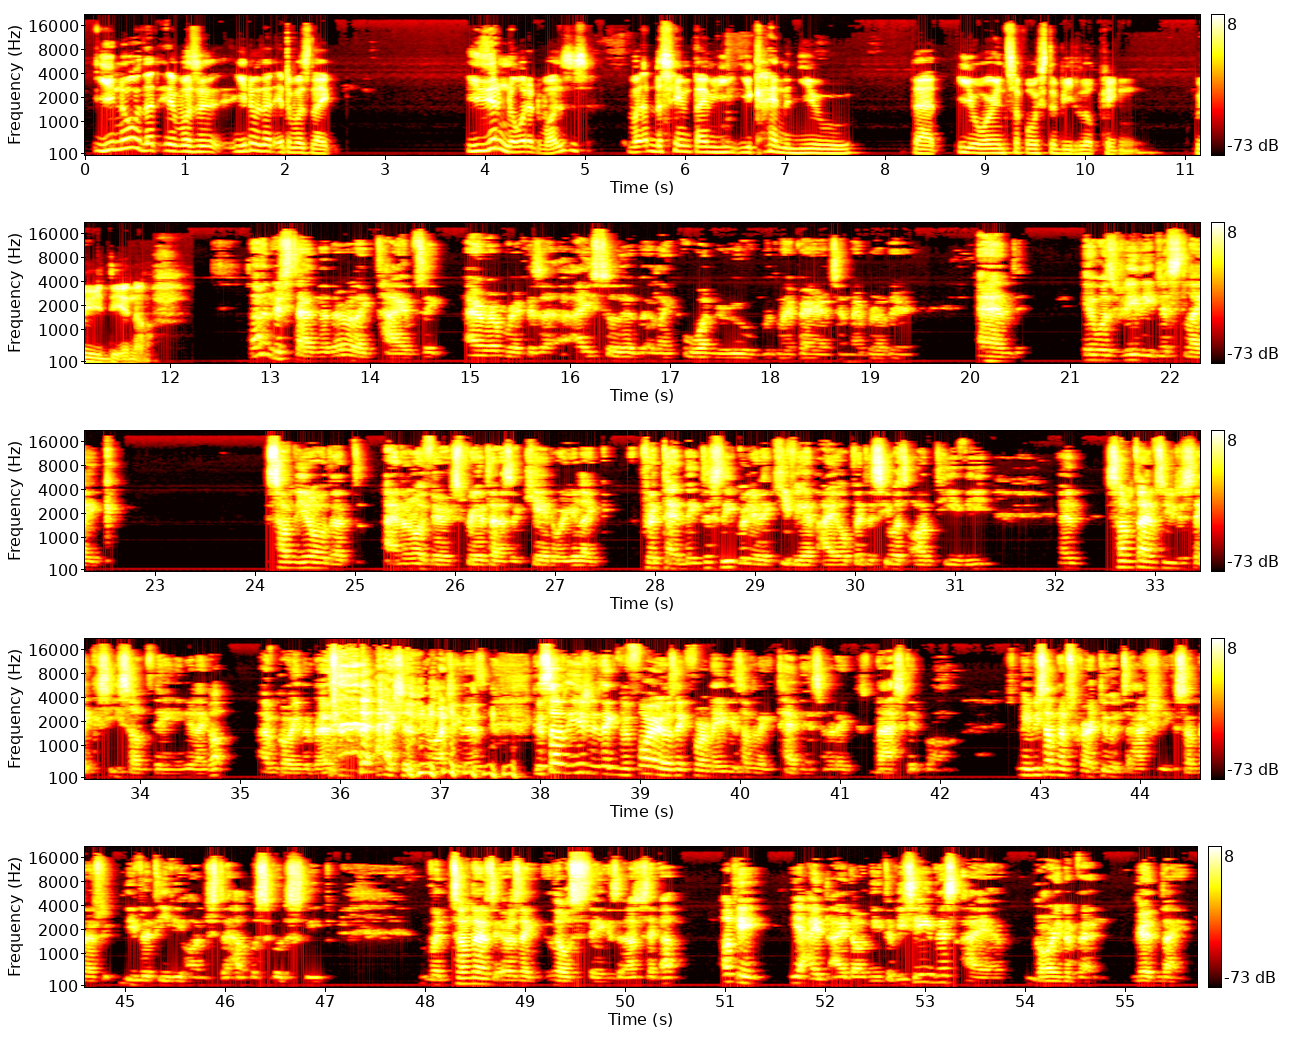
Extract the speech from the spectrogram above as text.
you know that it was a you know that it was like you didn't know what it was, but at the same time you, you kind of knew that you weren't supposed to be looking weirdly enough. I understand that there were like times like I remember because I, I used to live in like one room with my parents and my brother, and it was really just like some you know that I don't know if you experienced that as a kid where you're like pretending to sleep but you're like keeping an eye open to see what's on TV, and sometimes you just like see something and you're like oh. I'm going to bed. I should be watching this because something usually like before it was like for maybe something like tennis or like basketball maybe sometimes cartoons actually, because sometimes we leave the TV on just to help us go to sleep. But sometimes it was like those things, and I was just like, oh, okay, yeah, I, I don't need to be seeing this. I am going to bed. Good night.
